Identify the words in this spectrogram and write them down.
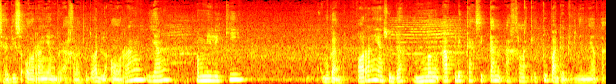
jadi seorang yang berakhlak itu adalah orang yang memiliki bukan orang yang sudah mengaplikasikan akhlak itu pada dunia nyata.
